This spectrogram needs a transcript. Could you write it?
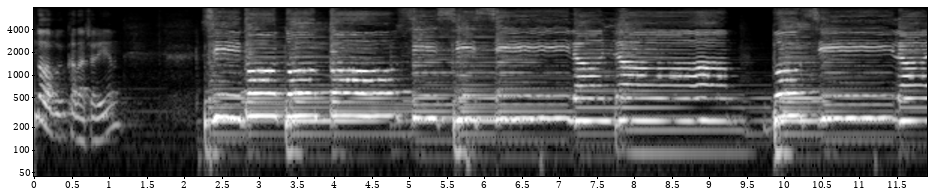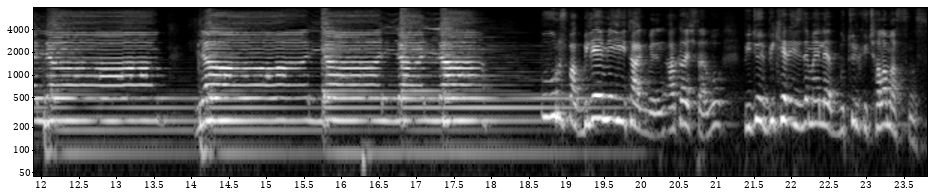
mi dolabı kadar çalayım. Si do do do si si si la la. Do si la la. La la la la. Bu vuruş bak bileğimi iyi takip edin. Arkadaşlar bu videoyu bir kere izlemeyle bu türkü çalamazsınız.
